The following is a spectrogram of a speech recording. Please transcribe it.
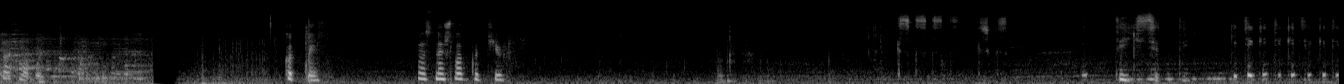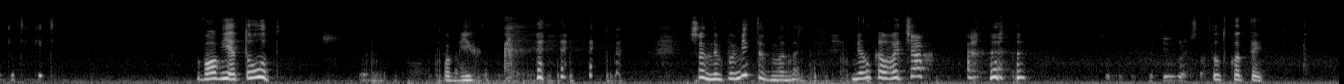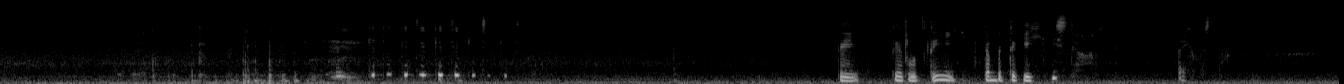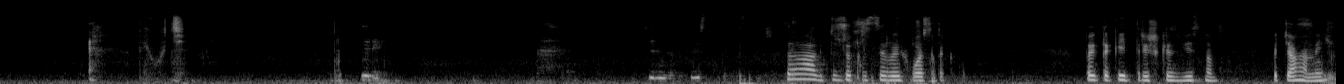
Так, мабуть. Коти. Я знайшла котів. Ти сюди. Кіті, кіті, кіті, кіті, кіті, кіті. Вов, тут. Побіг. Що, не помітив мене? Мілка в очах. Що ти тут хотів знайшла? Тут коти. Ти, ти рудий. Тебе такий хвіст гарний. Дай хвоста. Не хоче. Так, дуже красивий хвостик. Той такий трішки, звісно, потяганий.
